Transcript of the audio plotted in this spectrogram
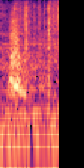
Oh!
